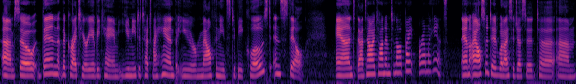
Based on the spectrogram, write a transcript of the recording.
Um, so then the criteria became you need to touch my hand, but your mouth needs to be closed and still. And that's how I taught him to not bite around my hands. And I also did what I suggested to um,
